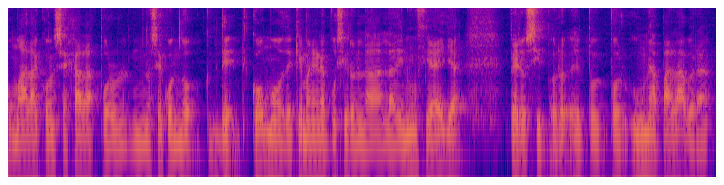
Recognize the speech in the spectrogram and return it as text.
o mal aconsejadas por no sé cuándo, de, cómo, de qué manera pusieron la, la denuncia a ella, pero si por, eh, por- por una palabra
